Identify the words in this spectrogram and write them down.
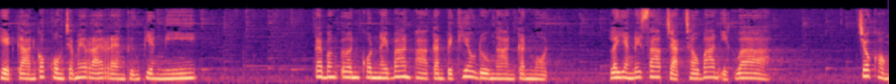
เหตุการณ์ก็คงจะไม่ร้ายแรงถึงเพียงนี้ แต่บังเอิญคนในบ้านพากันไปเที่ยวดูงานกันหมด และยังได้ทราบจากชาวบ้านอีกว่า เจ้าของ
